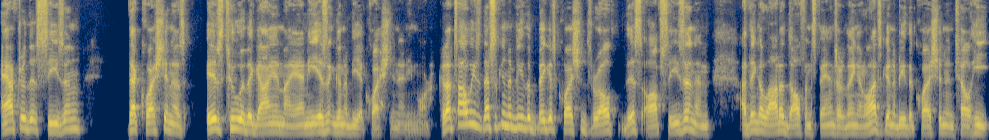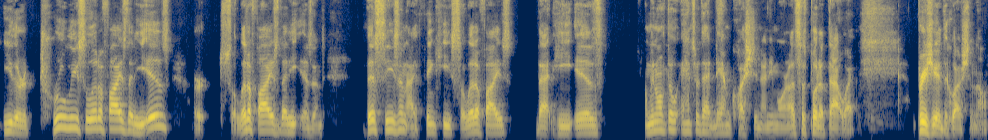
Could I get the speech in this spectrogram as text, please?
After this season, that question is is Tua the guy in Miami isn't going to be a question anymore. Because that's always that's going to be the biggest question throughout this offseason. And I think a lot of Dolphins fans are thinking, well, that's going to be the question until he either truly solidifies that he is or solidifies that he isn't. This season, I think he solidifies that he is. And we don't have to answer that damn question anymore. Let's just put it that way. Appreciate the question though.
